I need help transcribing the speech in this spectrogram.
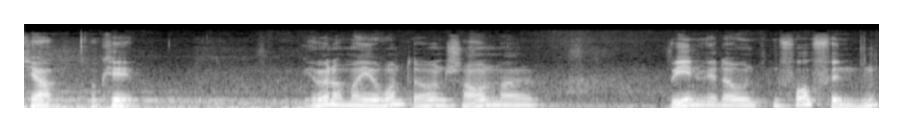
Tja, okay. Gehen wir doch mal hier runter und schauen mal, wen wir da unten vorfinden.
